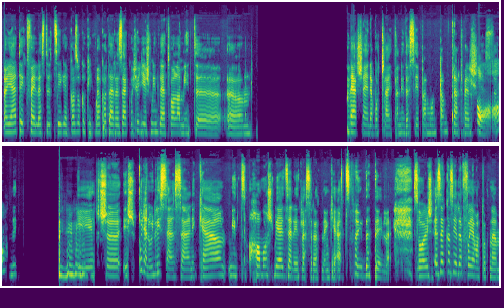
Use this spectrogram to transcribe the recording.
a játékfejlesztő cégek azok, akik meghatározzák, hogy hogy és mind lehet valamit versenyre bocsájtani, de szépen mondtam, tehát versenyeztetni. és, és ugyanúgy licenszelni kell, mint ha most mi egy zenét leszeretnénk játszani, de tényleg. Szóval, és ezek azért a folyamatok nem,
